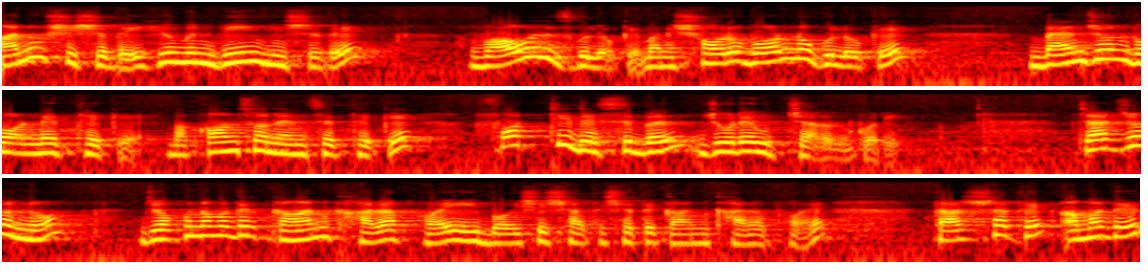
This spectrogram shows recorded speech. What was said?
মানুষ হিসেবে হিউম্যান বিইং হিসেবে ভাওয়েলসগুলোকে মানে স্বরবর্ণগুলোকে ব্যঞ্জন বর্ণের থেকে বা কনসোনেন্সের থেকে ফর্টি ডেসিবেল জোরে উচ্চারণ করি। যার জন্য যখন আমাদের কান খারাপ হয়, এই বয়সের সাথে সাথে কান খারাপ হয়, তার সাথে আমাদের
